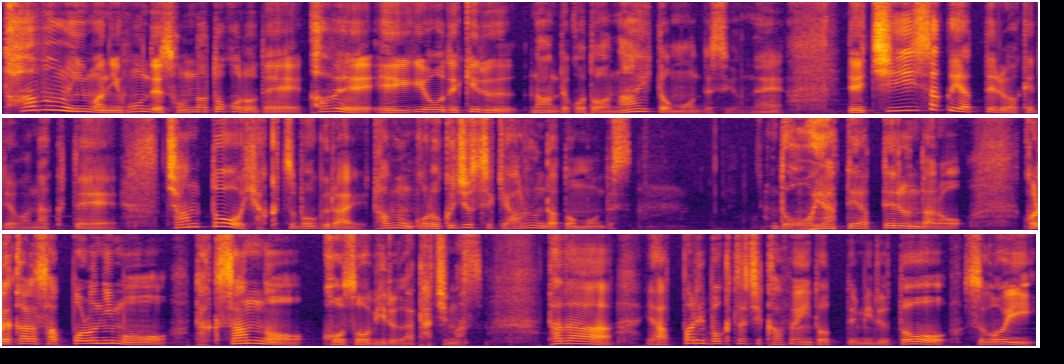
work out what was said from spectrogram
多分今日本でそんなところでカフェ営業できるなんてことはないと思うんですよね。で小さくやってるわけではなくてちゃんと100坪ぐらい多分560席あるんだと思うんです。どうやってやってるんだろう。これから札幌にもたくさんの高層ビルが建ちます。ただやっぱり僕たちカフェにとってみるとすごい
